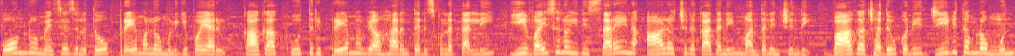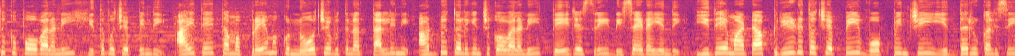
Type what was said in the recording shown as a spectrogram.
ఫోన్లు మెసేజ్లతో ప్రేమలో మునిగిపోయారు. కాగా కూతురి ప్రేమ వ్యవహారం తెలుసుకున్న తల్లి ఈ వయసులో ఇది సరైన ఆలోచన కాదని మందలించింది. బాగా చదువుకొని జీవితంలో ముందుకు పోవాలని హితవు చెప్పింది. అయితే తమ ప్రేమకు నో చెబుతున్న తల్లిని అడ్డు తొలగించుకోవాలని తేజశ్రీ డిసైడ్ అయ్యింది. ఇదే మాట ప్రియుడితో చెప్పి ఒప్పించి ఇద్దరూ కలిసి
